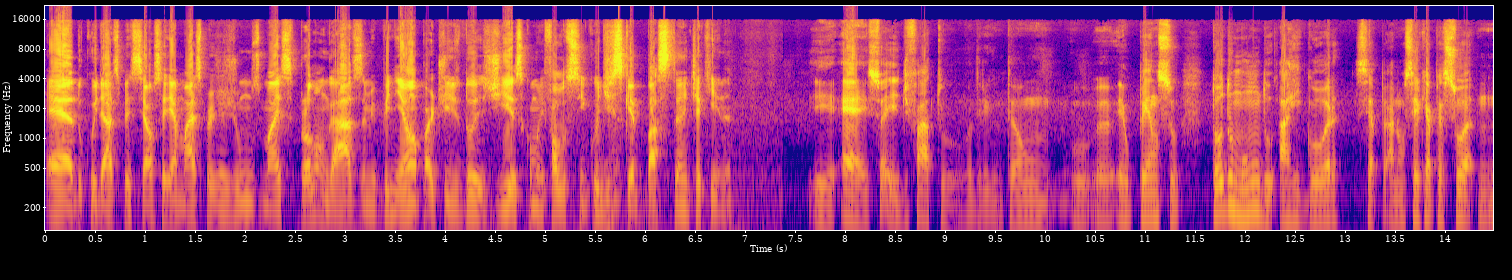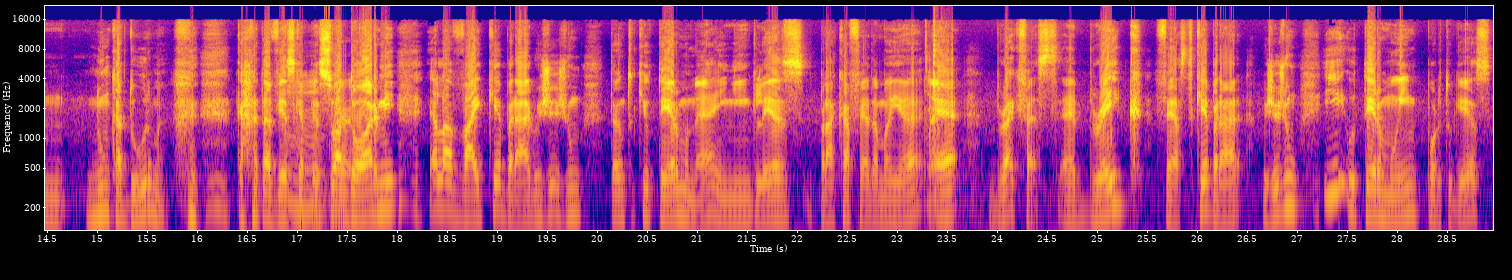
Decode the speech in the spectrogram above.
é, do cuidado especial seria mais para jejuns mais prolongados, na minha opinião, a partir de dois dias, como ele falou, cinco dias, que é bastante aqui, né? E, é, isso aí, de fato, Rodrigo. Então, o, eu penso, todo mundo, a rigor, se a, a não ser que a pessoa nunca durma, cada vez que a hum, pessoa é. dorme, ela vai quebrar o jejum. Tanto que o termo, né, em inglês, para café da manhã é. é breakfast, é break fast, quebrar o jejum. E o termo em português,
